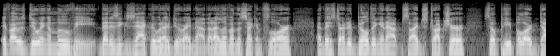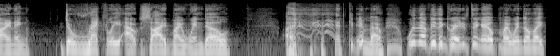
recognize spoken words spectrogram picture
If I was doing a movie, that is exactly what I do right now. That I live on the second floor and they started building an outside structure. So people are dining directly outside my window. and can you imagine? Wouldn't that be the greatest thing? I open my window. I'm like,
